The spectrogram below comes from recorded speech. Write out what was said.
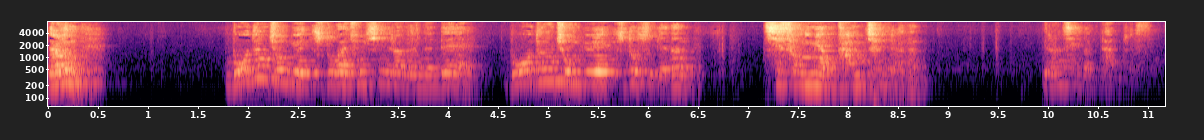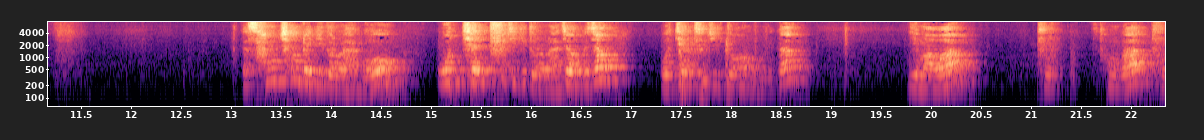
여러분, 모든 종교의 기도가 중심이라고 했는데 모든 종교의 기도 속에는 지성이면 감천이라는 이런 생각이 담겨 있어요. 3천배 기도를 하고 오체 투지 기도를 하죠. 그죠? 오체 투지 기도가 뭡니까? 이마와 두 손과 두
